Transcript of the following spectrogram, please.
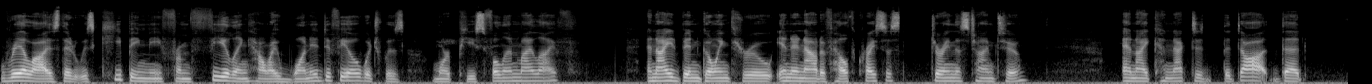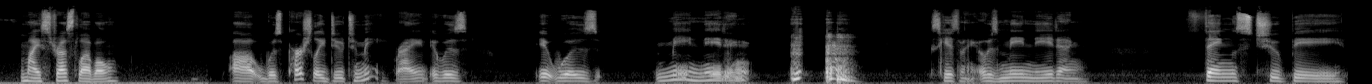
realized that it was keeping me from feeling how I wanted to feel, which was more peaceful in my life. And I had been going through in and out of health crisis during this time too. And I connected the dot that my stress level uh, was partially due to me, right? It was, it was me needing, excuse me, it was me needing things to be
